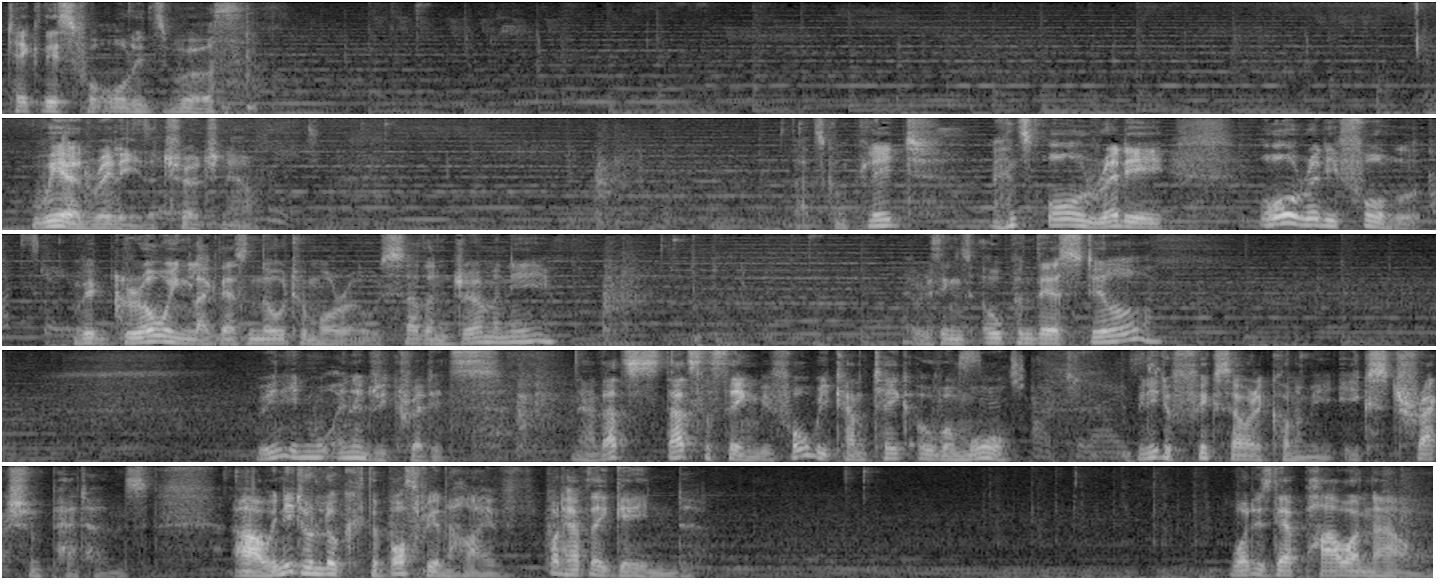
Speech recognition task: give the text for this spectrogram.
take this for all it's worth. Weird, really, the church now. That's complete. It's already, already full. We're growing like there's no tomorrow. Southern Germany. Everything's open there still. We need more energy credits. Now that's that's the thing. Before we can take over more, we need to fix our economy. Extraction patterns. Ah, we need to look. The Bothrian Hive. What have they gained? What is their power now?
